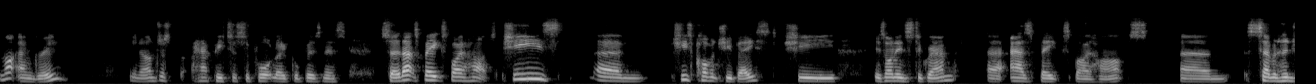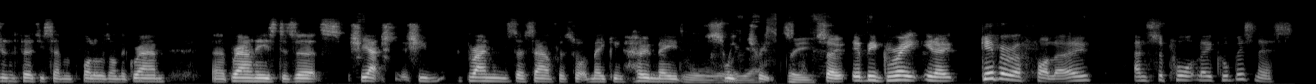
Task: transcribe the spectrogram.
not angry. You know, I'm just happy to support local business. So that's Bakes by Harps. She's um, she's Coventry based. She is on Instagram uh, as Bakes by Harps. Um, 737 followers on the gram. Uh, brownies, desserts. She actually she brands herself as sort of making homemade Oh, sweet yes, treats. please. So it'd be great, you know, give her a follow and support local business.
